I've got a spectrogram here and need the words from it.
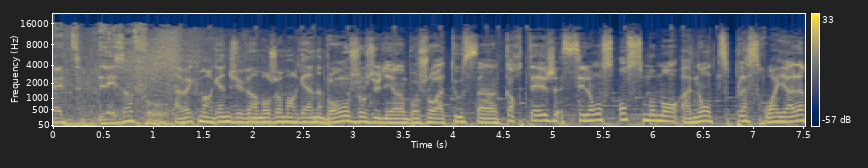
Alouette, les infos. Avec Morgane Juvin. Bonjour Morgane. Bonjour Julien, bonjour à tous. Un cortège s'élance en ce moment à Nantes, place Royale.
